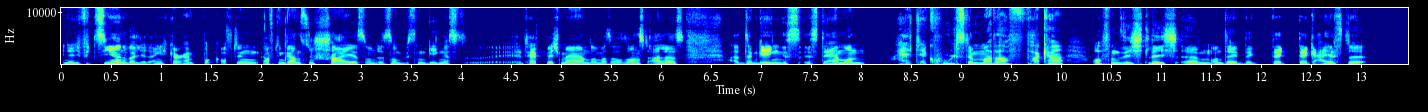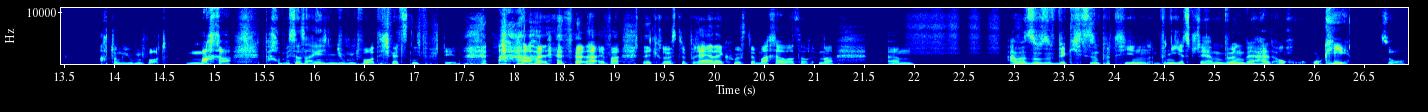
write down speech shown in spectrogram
identifizieren, weil die hat eigentlich gar keinen Bock auf den, auf den ganzen Scheiß und ist so ein bisschen gegen das äh, Establishment und was auch sonst alles. Dagegen ist, ist Dämon halt der coolste Motherfucker offensichtlich ähm, und der, der, der, der geilste Achtung, Jugendwort. Macher. Warum ist das eigentlich ein Jugendwort? Ich werde es nie verstehen. Aber er ist halt einfach der größte Brä, der coolste Macher, was auch immer. Ähm, aber so, so wirklich die Sympathien, wenn die jetzt sterben würden, wäre halt auch okay. So.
